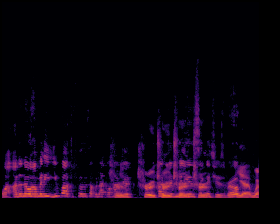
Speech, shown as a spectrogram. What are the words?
Well, I don't know how many. You about to fill this up with like a True, hundred, true, true, hundred true, million true. signatures, bro. Yeah, we're,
